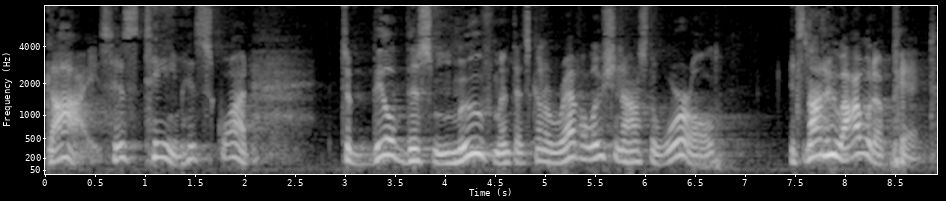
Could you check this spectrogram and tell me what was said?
guys, his team, his squad, to build this movement that's going to revolutionize the world, it's not who I would have picked.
